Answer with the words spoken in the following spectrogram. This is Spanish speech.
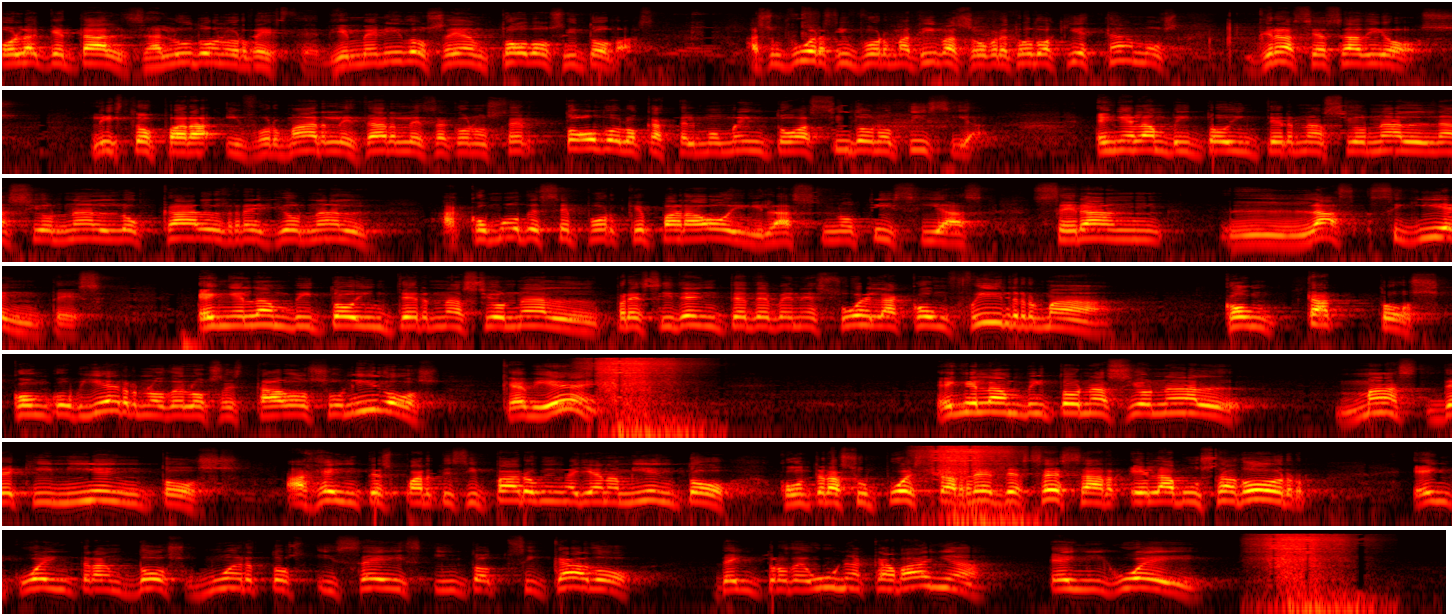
Hola, ¿qué tal? Saludo Nordeste. Bienvenidos sean todos y todas a su fuerza informativa. Sobre todo aquí estamos, gracias a Dios, listos para informarles, darles a conocer todo lo que hasta el momento ha sido noticia en el ámbito internacional, nacional, local, regional. Acomódese porque para hoy las noticias serán las siguientes. En el ámbito internacional, presidente de Venezuela confirma contactos con gobierno de los Estados Unidos. ¡Qué bien! En el ámbito nacional, más de 500 agentes participaron en allanamiento contra supuesta red de César, el abusador. Encuentran dos muertos y seis intoxicados dentro de una cabaña en Higüey.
